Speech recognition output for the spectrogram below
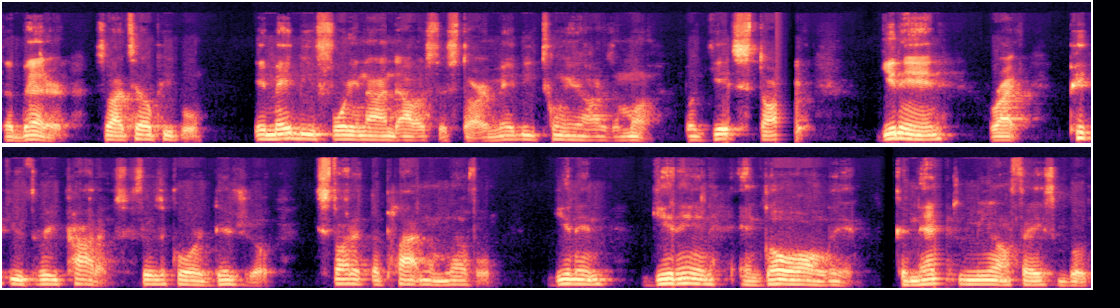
the better. So I tell people it may be $49 to start, it may be $20 a month, but get started, get in, right? Pick you three products, physical or digital. Start at the platinum level. Get in, get in and go all in. Connect with me on Facebook.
